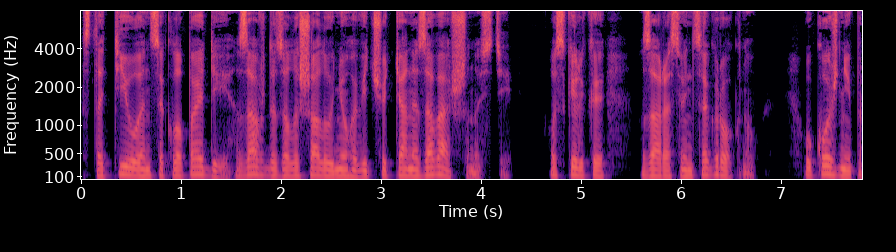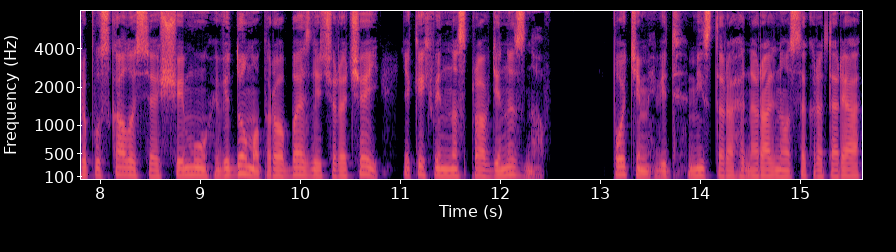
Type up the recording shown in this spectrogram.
Статті у енциклопедії завжди залишали у нього відчуття незавершеності, оскільки зараз він це грокнув. У кожній припускалося, що йому відомо про безліч речей, яких він насправді не знав. Потім від містера генерального секретаря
